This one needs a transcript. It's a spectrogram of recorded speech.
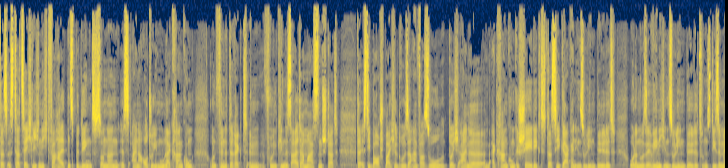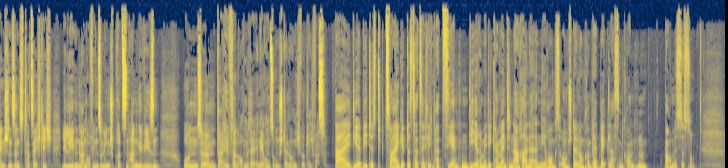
Das ist tatsächlich nicht verhaltensbedingt, sondern ist eine Autoimmunerkrankung und findet direkt im frühen Kindesalter meistens statt. Da ist die Bauchspeicheldrüse einfach so durch eine Erkrankung geschädigt, dass sie gar kein Insulin bildet oder nur sehr wenig Insulin bildet. Und diese Menschen sind tatsächlich ihr Leben lang auf Insulinspritzen angewiesen. Und ähm, da hilft dann auch mit der Ernährungsumstellung nicht wirklich was. Bei Diabetes Typ 2 gibt es tatsächlich Patienten, die ihre Medikamente nach einer Ernährungsumstellung komplett weglassen konnten. Warum ist es so?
